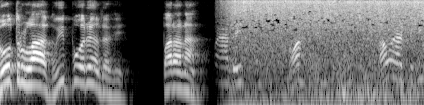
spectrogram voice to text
Do outro lado, Iporã, Davi, Paraná. Ó, dá uma olhada aqui.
